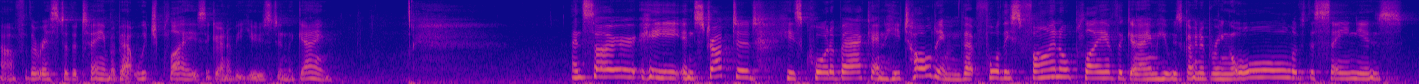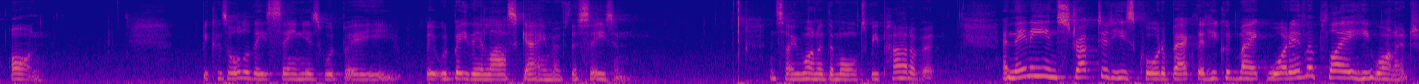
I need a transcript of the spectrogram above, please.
uh, for the rest of the team about which plays are going to be used in the game. And so he instructed his quarterback and he told him that for this final play of the game, he was going to bring all of the seniors on. Because all of these seniors would be, it would be their last game of the season. And so he wanted them all to be part of it. And then he instructed his quarterback that he could make whatever play he wanted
